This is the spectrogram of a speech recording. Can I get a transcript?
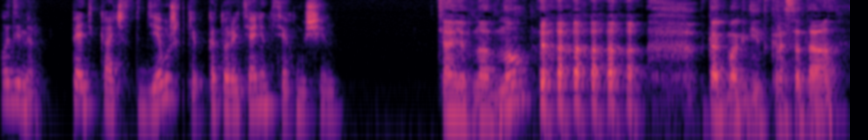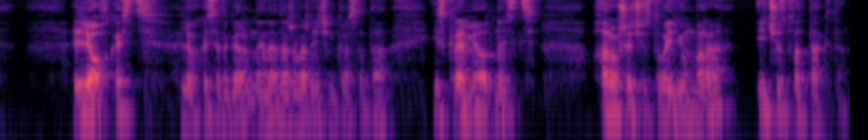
Владимир, пять качеств девушки, которые тянет всех мужчин. Тянет на дно, как магнит, красота, легкость. Легкость это, наверное, даже важнее, чем красота. Искрометность, хорошее чувство юмора и чувство такта.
